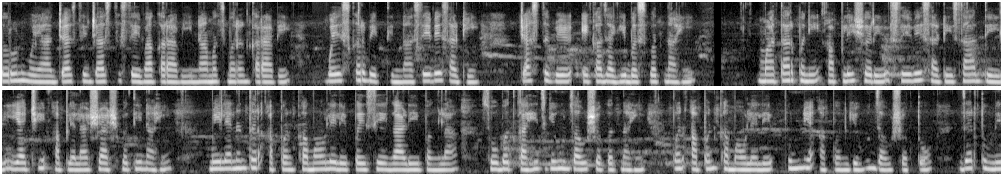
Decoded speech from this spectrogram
तरुण वयात जास्तीत जास्त सेवा करावी नामस्मरण करावे. वयस्कर व्यक्तींना सेवेसाठी जास्त वेळ एका जागी बसवत नाही. म्हातारपणी आपले शरीर सेवेसाठी साथ देईल याची आपल्याला शाश्वती नाही. मेल्यानंतर आपण कमावलेले पैसे गाडी बंगला सोबत काहीच घेऊन जाऊ शकत नाही. पण आपण कमावलेले पुण्य आपण घेऊन जाऊ शकतो. जर तुम्ही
